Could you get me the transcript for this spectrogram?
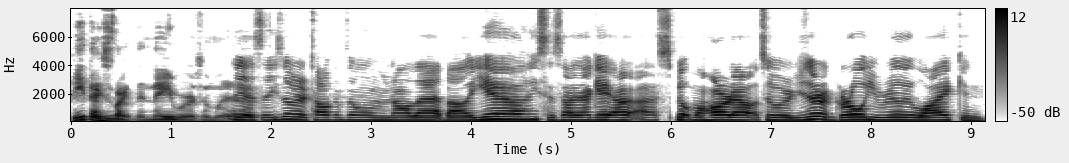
he thinks it's like the neighbor or something. Like Yeah, so he's over there talking to him and all that about yeah. He says I I, gave, I I spilt my heart out to her. Is there a girl you really like and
